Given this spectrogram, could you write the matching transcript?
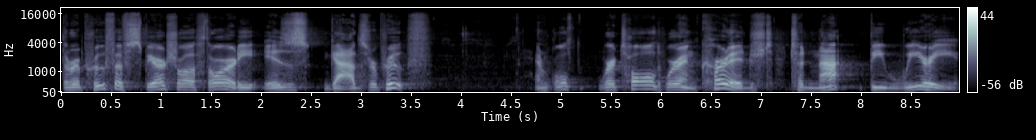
The reproof of spiritual authority is God's reproof. And we're told, we're encouraged to not be weary,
